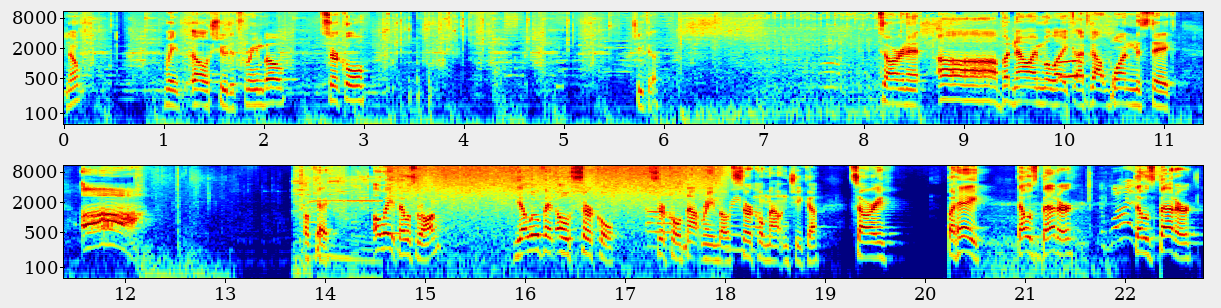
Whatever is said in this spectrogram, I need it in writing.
Nope. Wait. Oh shoot! It's rainbow, circle, Chica. Darn it. Oh, but now I'm like I've got one mistake. Ah. Okay. Oh wait, that was wrong. Yellow vet. Oh, circle. Circle, not rainbow. rainbow. Circle, Mountain Chica. Sorry, but hey, that was better. It was. That was better.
